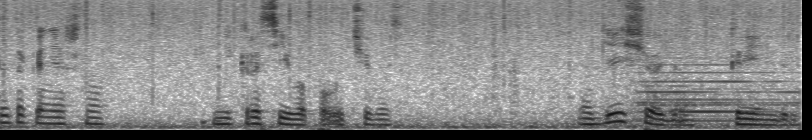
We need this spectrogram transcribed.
Вот это, конечно, некрасиво получилось. А где еще один крендель?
